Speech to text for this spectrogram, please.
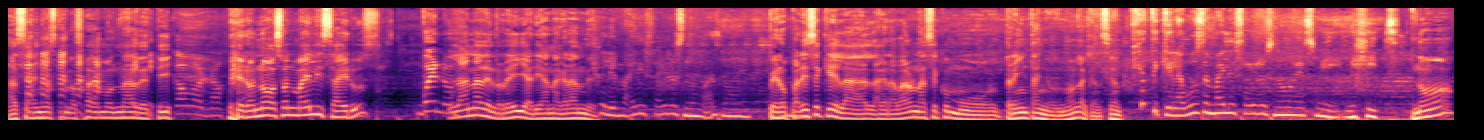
Hace años que no sabemos nada de ti. ¿Cómo no? Pero no, son Miley Cyrus, Bueno, Lana del Rey y Ariana Grande. híjole, Miley Cyrus nomás, no. Pero parece que la, la grabaron hace como 30 años, ¿no? La canción. Fíjate que la voz de Miley Cyrus no es mi, mi hit. No,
